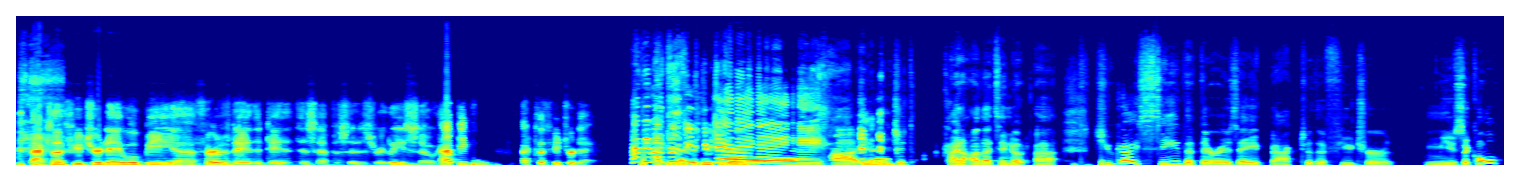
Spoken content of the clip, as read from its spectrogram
And Back to the Future Day will be uh, Thursday, the day that this episode is released. So happy Back to the Future Day. Happy Back Happy to the Back to the Future Future Day! Uh, Yeah. Just kind of on that same note, uh, did you guys see that there is a Back to the Future musical?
